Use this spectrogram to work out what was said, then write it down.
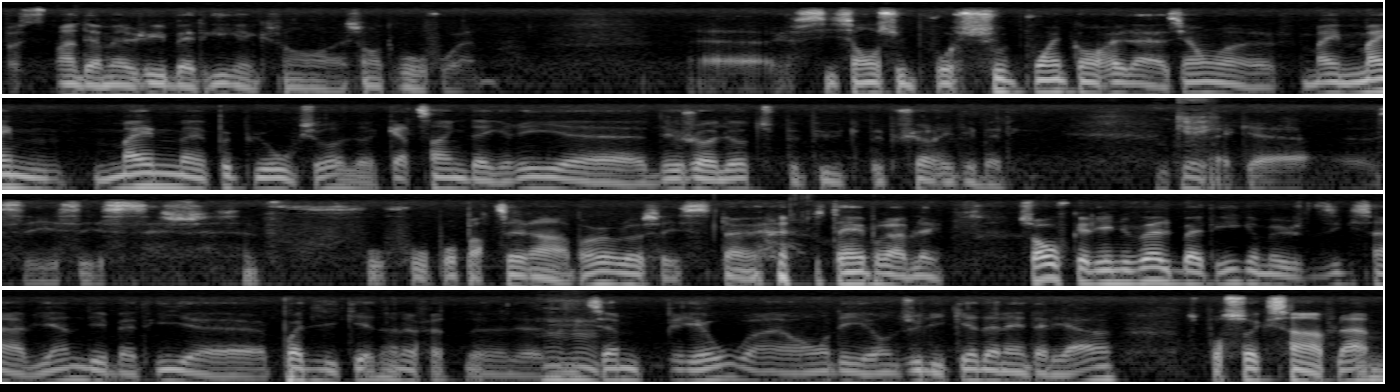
Parce que tu peux endommager les batteries quand elles sont, elles sont trop froides. Euh, S'ils sont sous, le- sous le point de congélation, euh, même, même, même un peu plus haut que ça, là, 4-5 degrés, euh, déjà là, tu ne peux, plus- tu peux plus charger tes batteries. OK. Fait que, c'est, faut, faut pas partir en peur, là. C'est, c'est un, un problème. Sauf que les nouvelles batteries, comme je dis, qui s'en viennent, des batteries euh, pas de liquide, en fait. Le, Mhm. lithium PO ont, des, ont du liquide à l'intérieur. C'est pour ça qu'ils s'enflamment.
